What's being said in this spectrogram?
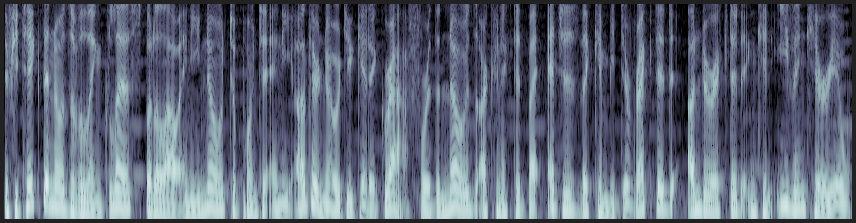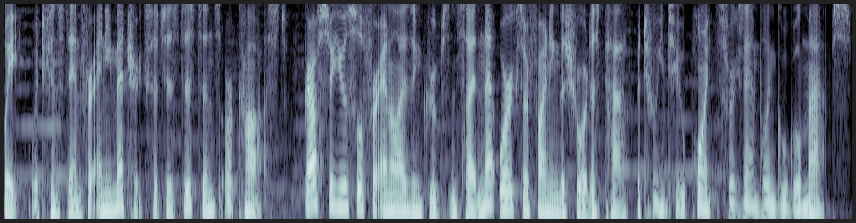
If you take the nodes of a linked list but allow any node to point to any other node, you get a graph, where the nodes are connected by edges that can be directed, undirected, and can even carry a weight, which can stand for any metric such as distance or cost. Graphs are useful for analyzing groups inside networks or finding the shortest path between two points, for example in Google Maps.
